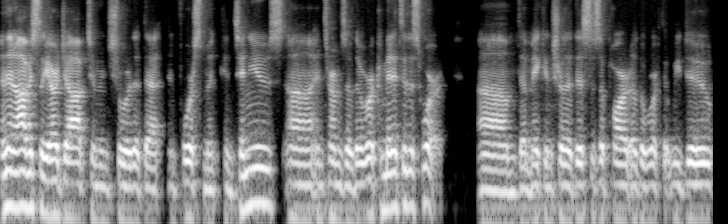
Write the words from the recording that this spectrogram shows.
And then obviously our job to ensure that that enforcement continues uh, in terms of that we're committed to this work, um, that making sure that this is a part of the work that we do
